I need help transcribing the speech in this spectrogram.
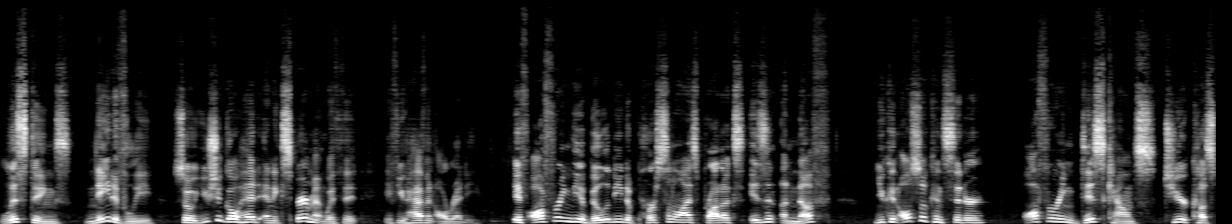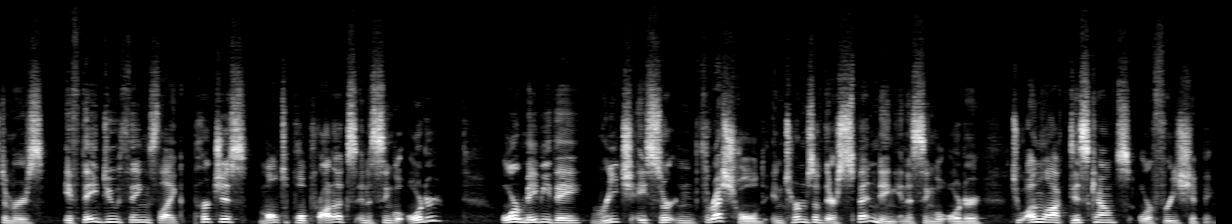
listings natively, so you should go ahead and experiment with it if you haven't already. If offering the ability to personalize products isn't enough, you can also consider offering discounts to your customers if they do things like purchase multiple products in a single order, or maybe they reach a certain threshold in terms of their spending in a single order to unlock discounts or free shipping.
